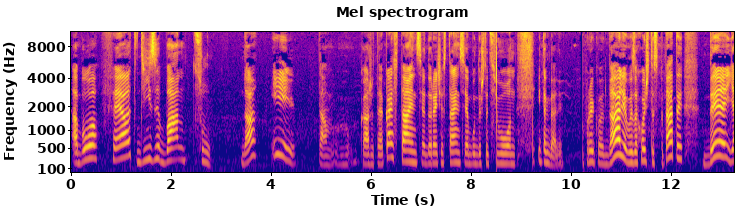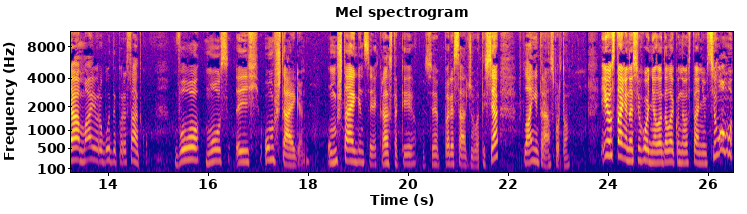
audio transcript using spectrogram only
або fährt diese Bahn zu, да? І там кажете, якась станція, до речі, станція буде штаціон і так далі. Наприклад, далі ви захочете спитати, де я маю робити пересадку. Wo muss ich umsteigen? Umsteigen – це якраз таки це пересаджуватися в плані транспорту. І останнє на сьогодні, але далеко не останнє в цілому.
